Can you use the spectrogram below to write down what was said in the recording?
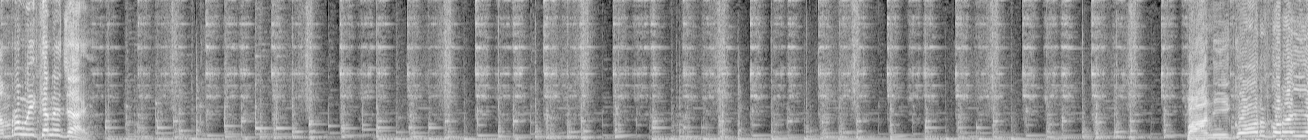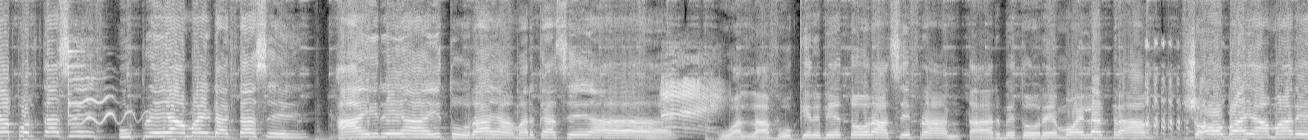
আমরা ওইখানে যাই। পানি গড় গড়াইয়া পড়তাছে, উপরে আমায় ডাকতাছে, আয় রে, আয় তোরাই আমার কাছে আয়। ওয়াল্লা বুকের ভেতর আছে প্রাণ, তার ভেতরে ময়লার ড্রাম, সবাই আমারে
